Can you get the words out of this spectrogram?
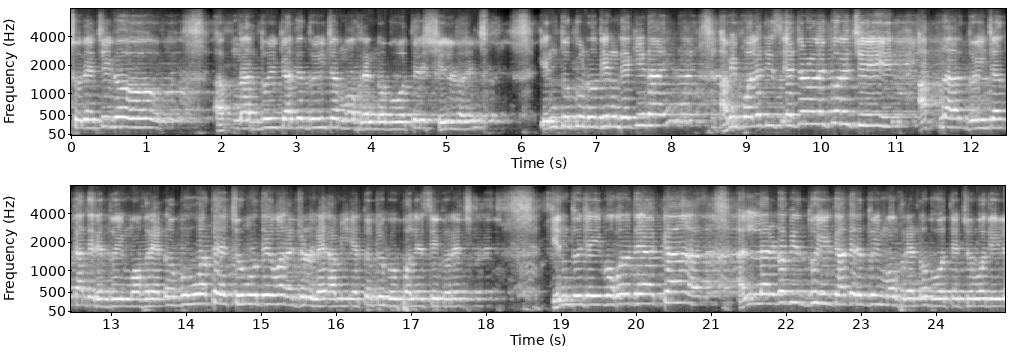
শুনেছি গো, আপনার দুই কাঁধে দুইটা মোহরের নবুয়তের শিল রয়েছে, কিন্তু কোনোদিন দেখি নাই। আমি পলিটিক্স এজন্য করেছি, আপনার দুইটা কাদের দুই মোহরে নবুয়তে চুমু দেওয়ার জন্য আমি এতটুকু পলিসি করেছি। কিন্তু যেই মোহর দেয়া কাজ, আল্লাহর নবীর দুই কাদের দুই মোহরে নবুয়তে চুমু দিল।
